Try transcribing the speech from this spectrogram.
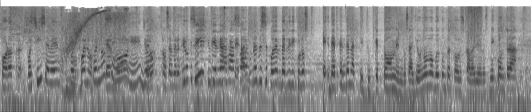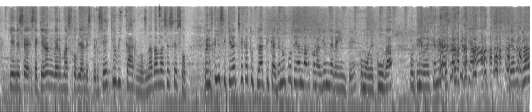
por otro. Pues sí se ven. Pues, bueno, pues no perdón, sé, ¿eh? Yo, o sea, me refiero que sí, tienes razón. Algunas veces se pueden ver ridículos, eh, depende de la actitud que tomen. O sea, yo no me voy contra todos los caballeros, ni contra quienes se, quieran ver más joviales, pero sí hay que ubicarnos, nada más es eso. Pero es que ni siquiera checa tu plática. Yo no podría andar con alguien de 20, como de cougar, porque digo, ¿de qué me va a platicar? De verdad,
